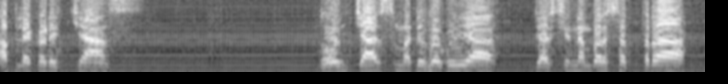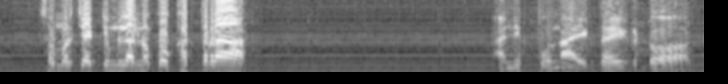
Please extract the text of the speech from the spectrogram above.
आपल्याकडे चान्स दोन चान्समध्ये बघूया. जर्सी नंबर सतरा. समोरच्या टीमला नको खतरा. आणि पुन्हा एकदा एक डॉट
